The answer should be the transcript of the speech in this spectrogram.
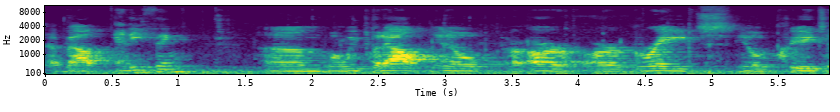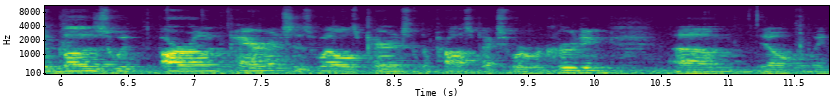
about anything. Um, when we put out, you know, our, our, our grades, you know, creates a buzz with our own parents as well as parents of the prospects we're recruiting. Um, you know, when,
